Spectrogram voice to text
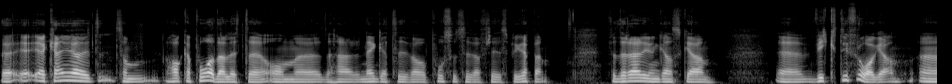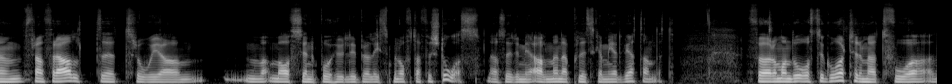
Eh, jag kan ju som, haka på där lite om eh, den här negativa och positiva frihetsbegreppen. För det där är ju en ganska eh, viktig fråga. Eh, framförallt eh, tror jag med avseende på hur liberalismen ofta förstås, alltså i det mer allmänna politiska medvetandet. För om man då återgår till de här två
